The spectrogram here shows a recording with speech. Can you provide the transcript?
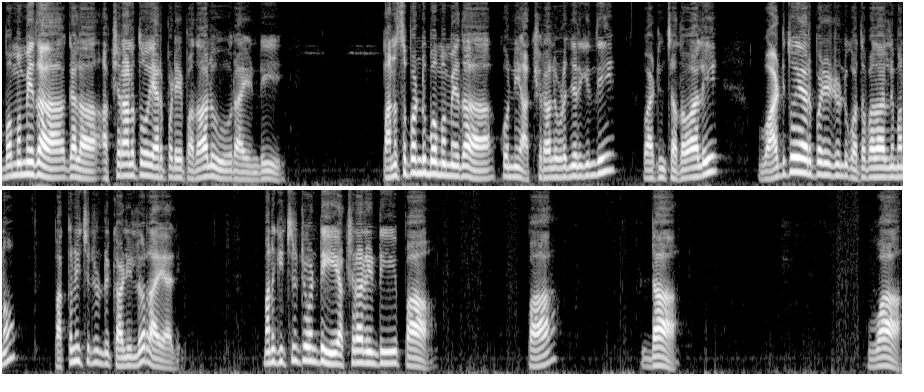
బొమ్మ మీద గల అక్షరాలతో ఏర్పడే పదాలు రాయండి. పనసపండు బొమ్మ మీద కొన్ని అక్షరాలు ఇవ్వడం జరిగింది. వాటిని చదవాలి. వాటితో ఏర్పడేటువంటి కొత్త పదాలని మనం పక్కన ఇచ్చినటువంటి ఖాళీల్లో రాయాలి. మనకి ఇచ్చినటువంటి అక్షరాలు ఏంటి పా. పా. డా. వా.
